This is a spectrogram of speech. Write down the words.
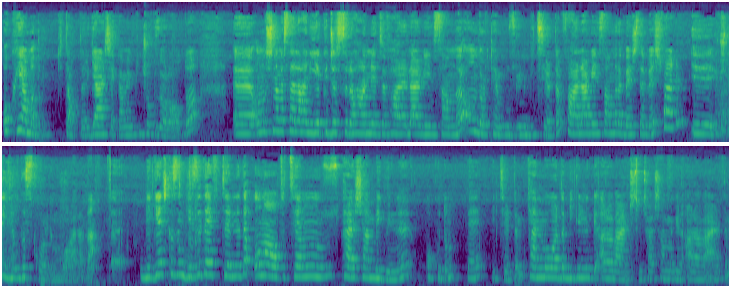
okuyamadım kitapları. Gerçekten benim için çok zor oldu. Ee, onun dışında mesela hani Yakıcı Rahanet ve Fareler ve İnsanları 14 Temmuz günü bitirdim. Fareler ve İnsanlara 5'te 5 verdim. Ee, 3'te yıldız koydum bu arada. Ee, bir Genç Kızın Gizli Defterini de 16 Temmuz Perşembe günü okudum ve bitirdim. Kendime bu arada bir günlük bir ara vermiştim. Çarşamba günü ara verdim.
